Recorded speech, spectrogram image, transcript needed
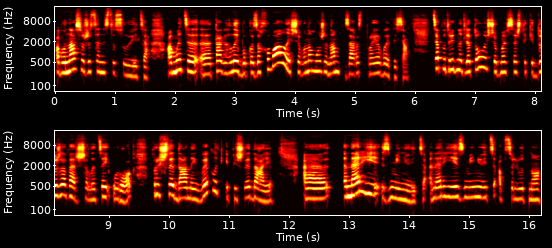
або нас уже це не стосується. А ми це е, так глибоко заховали, що воно може нам зараз проявитися. Це потрібно для того, щоб ми все ж таки дозавершили цей урок, пройшли даний виклик і пішли далі. Енергії змінюються, енергії змінюються абсолютно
